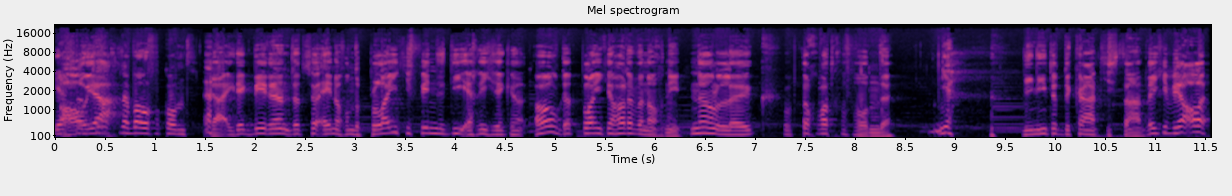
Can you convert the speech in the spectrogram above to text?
Die Oh, zo ja. naar boven komt. Ja, ik denk meer dat ze een of ander plantje vinden... die echt dat je denkt... oh, dat plantje hadden we nog niet. Nou, leuk. Ik heb toch wat gevonden. Ja. Die niet op de kaartje staat. Weet je, weer alle, heb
